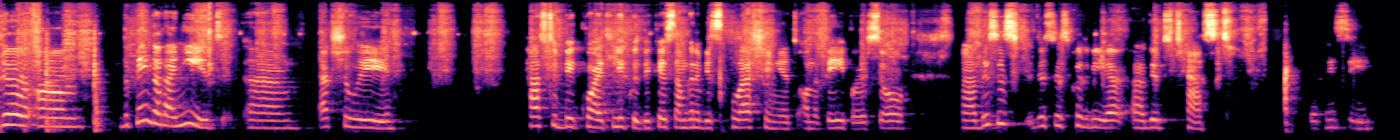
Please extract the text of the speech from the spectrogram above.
The um, the paint that I need um, actually has to be quite liquid because I'm going to be splashing it on the paper. So uh, this is this is could be a, a good test. Let me see.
